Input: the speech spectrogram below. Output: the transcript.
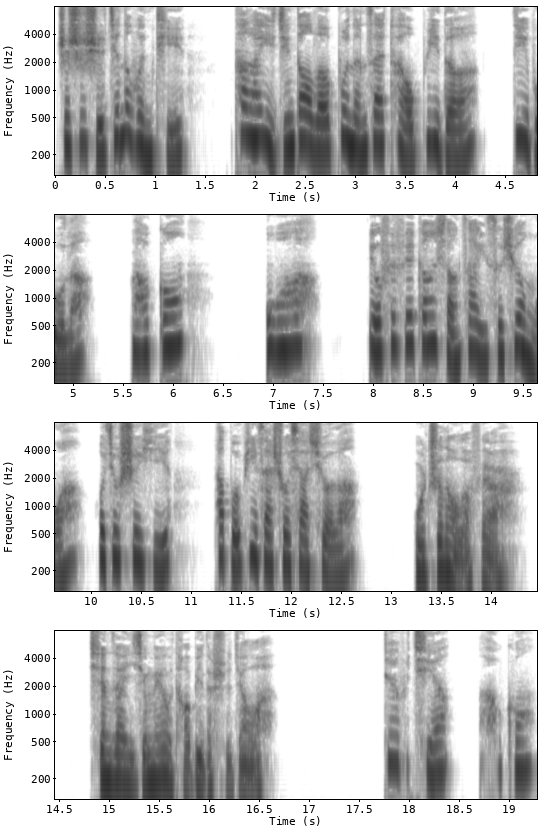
只是时间的问题。看来已经到了不能再逃避的地步了。老公，我……柳菲菲刚想再一次劝我，我就示意。他不必再说下去了。我知道了，菲儿，现在已经没有逃避的时间了。对不起，老公。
